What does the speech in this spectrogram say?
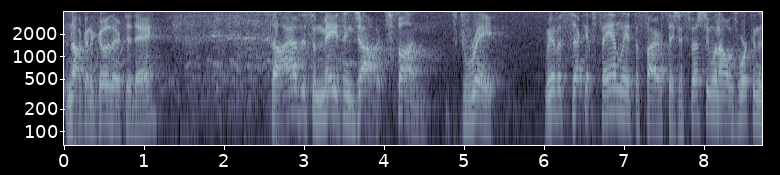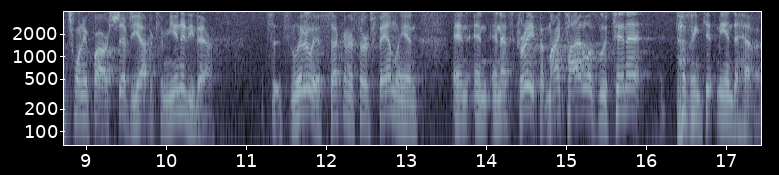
I'm not going to go there today. Now, I have this amazing job. It's fun, it's great. We have a second family at the fire station, especially when I was working the 24 hour shift. You have a community there. It's, it's literally a second or third family. And and, and, and that's great, but my title as lieutenant doesn't get me into heaven.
